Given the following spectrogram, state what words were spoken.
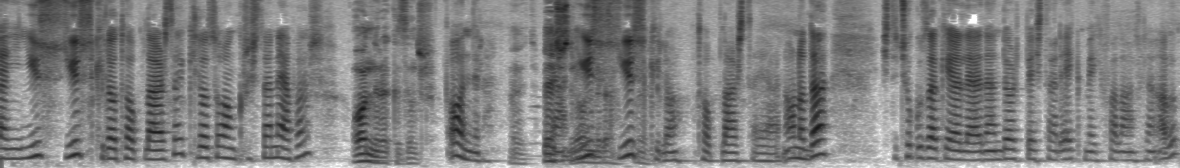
yani 100, 100 kilo toplarsa kilosu 10 kuruşta ne yapar? 10 lira kazanır. 10 lira. Evet. 5 yani lira 10 100, lira. 100 Evet. kilo toplarsa yani. Onu da işte çok uzak yerlerden 4-5 tane ekmek falan filan alıp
